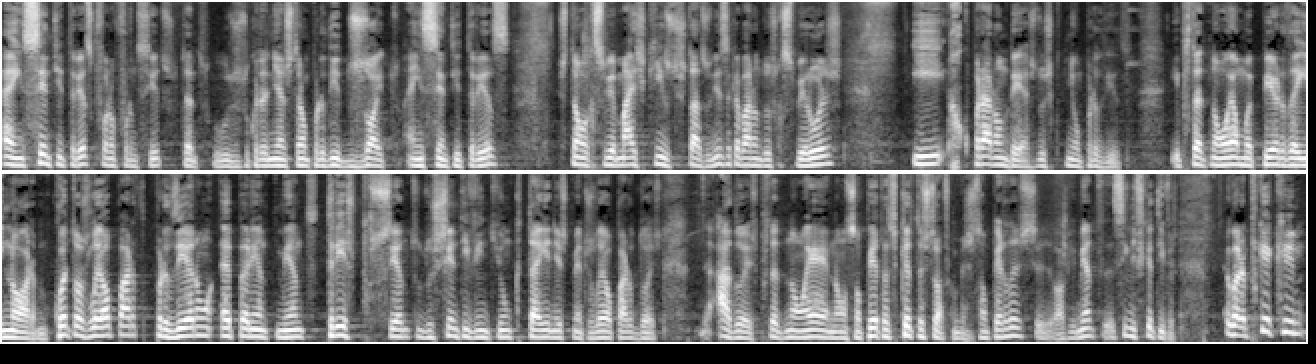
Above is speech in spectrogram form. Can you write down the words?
em 113 que foram fornecidos, portanto, os ucranianos terão perdido 18 em 113, estão a receber mais 15 dos Estados Unidos, acabaram de os receber hoje e recuperaram 10 dos que tinham perdido. E, portanto, não é uma perda enorme. Quanto aos Leopard, perderam aparentemente 3% dos 121 que têm neste momento, os Leopard 2. Há dois, portanto, não, é, não são perdas catastróficas, mas são perdas, obviamente, significativas. Agora, porquê que,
